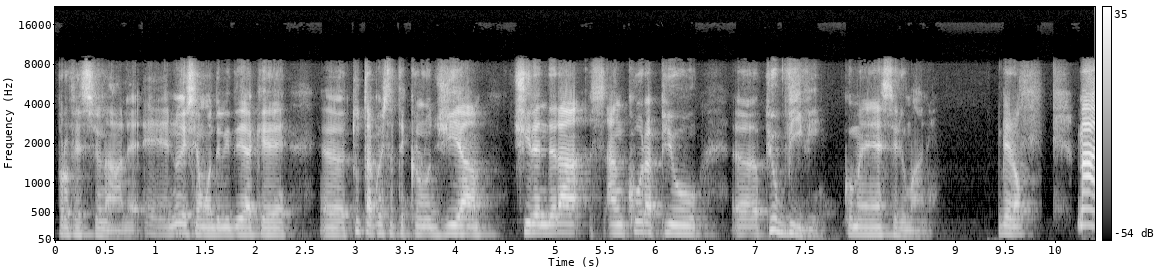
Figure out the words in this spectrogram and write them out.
professionale. E noi siamo dell'idea che eh, tutta questa tecnologia ci renderà ancora più, eh, più vivi come esseri umani. Vero? Ma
